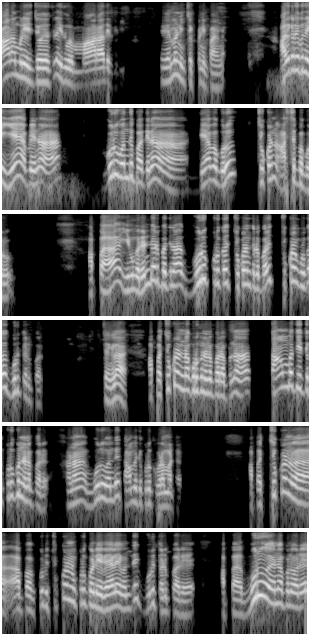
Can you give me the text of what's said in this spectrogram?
பாரம்பரிய ஜோதத்துல இது ஒரு மாறாத விதி. இது என்ன நீ செக் பண்ணி பாருங்க. அதுக்கடுத்து வந்து ஏன் அப்படின்னா குரு வந்து பாத்தீங்கன்னா தேவகுரு சுக்கரன் அசப்ப குரு. அப்ப இவங்க ரெண்டு பேரும் பாத்தீங்கன்னா குரு கொடுக்க சுக்கரன் தடுப்பாரு சுக்கரன் கொடுக்க குரு தடுப்பாரு. சரிங்களா? அப்ப சுக்கரன் என்ன கொடுக்க நினைப்பாரு அப்படின்னா தாம்பத்தியத்தை கொடுக்குன்னு நினைப்பாரு. ஆனா குரு வந்து தாம்பத்தியம் கொடுக்க விட மாட்டார். அப்ப சுக்ரன் அப்ப குரு கொடுக்க வேண்டிய வேலையை வந்து குரு தடுப்பாரு. அப்ப குரு என்ன பண்ணுவாரு?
